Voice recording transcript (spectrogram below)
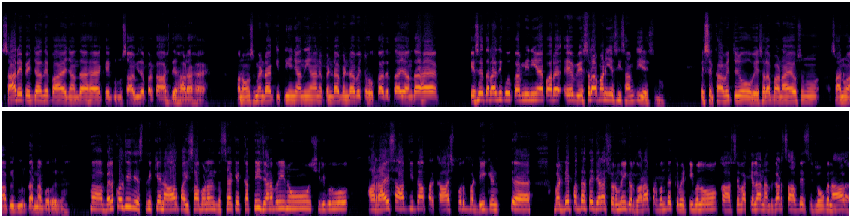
ਸਾਰੇ ਪੇਜਾਂ ਤੇ ਪਾਇਆ ਜਾਂਦਾ ਹੈ ਕਿ ਗੁਰੂ ਸਾਹਿਬ ਜੀ ਦਾ ਪ੍ਰਕਾਸ਼ ਦਿਹਾੜਾ ਹੈ। ਅਨਾਉਂਸਮੈਂਟਾਂ ਕੀਤੀਆਂ ਜਾਂਦੀਆਂ ਹਨ ਪਿੰਡਾਂ ਪਿੰਡਾਂ ਵਿੱਚ ਹੋਕਾ ਦਿੱਤਾ ਜਾਂਦਾ ਹੈ। ਕਿਸੇ ਤਰ੍ਹਾਂ ਦੀ ਕੋਈ ਕਮੀ ਨਹੀਂ ਹੈ, ਪਰ ਇਹ ਵੇਸਲਾ ਪਾਣੀ ਅਸੀਂ ਸਮਝੀਏ ਇਸ ਨੂੰ। ਇਹ ਸਿੱਖਾਂ ਵਿੱਚ ਜੋ ਵੇਸਲਾ ਪਾਣਾ ਹੈ, ਉਸ ਨੂੰ ਸਾਨੂੰ ਆਪ ਹੀ ਦੂਰ ਕਰਨਾ ਪਵੇਗਾ। ਹਾਂ, ਬਿਲਕੁਲ ਜੀ, ਜਿਸ ਤਰੀਕੇ ਨਾਲ ਭਾਈ ਸਾਹਿਬ ਉਹਨਾਂ ਨੇ ਦੱਸਿਆ ਕਿ 31 ਜਨਵਰੀ ਨੂੰ ਸ੍ਰੀ ਗੁਰੂ ਹਰਿਰਾਏ ਸਾਹਿਬ ਜੀ ਦਾ ਪ੍ਰਕਾਸ਼ ਪੁਰਬ ਵੱਡੀ ਗਿਣਤੀ ਵੱਡੇ ਪੱਧਰ ਤੇ ਜਿਹੜਾ ਸ਼੍ਰੋਮਣੀ ਗੁਰਦੁਆਰਾ ਪ੍ਰਬੰਧਕ ਕਮੇਟੀ ਵੱਲੋਂ ਕਾਰ ਸੇਵਾ ਕਿਲਾ ਆਨੰਦਗੜ੍ਹ ਸਾਹਿਬ ਦੇ ਸਹਿਯੋਗ ਨਾਲ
